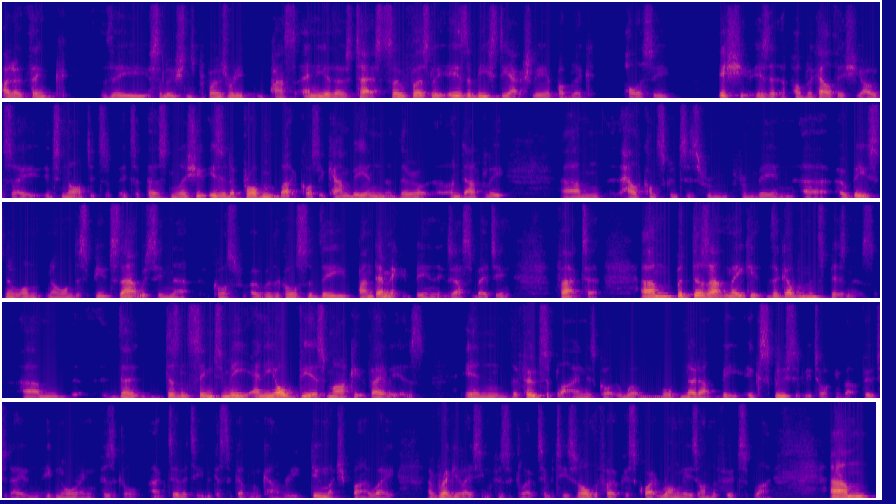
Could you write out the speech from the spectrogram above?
I don't think the solutions proposed really pass any of those tests. So, firstly, is obesity actually a public policy issue? Is it a public health issue? I would say it's not. It's a, it's a personal issue. Is it a problem? Of course, it can be, and there are undoubtedly um, health consequences from from being uh, obese. No one no one disputes that. We've seen that, of course, over the course of the pandemic, it being an exacerbating factor. Um, but does that make it the government's business? Um, there doesn't seem to me any obvious market failures in the food supply, and it's got we'll, we'll, no doubt be exclusively talking about food today and ignoring physical activity because the government can't really do much by way of regulating physical activity. So all the focus, quite wrongly, is on the food supply. Um,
